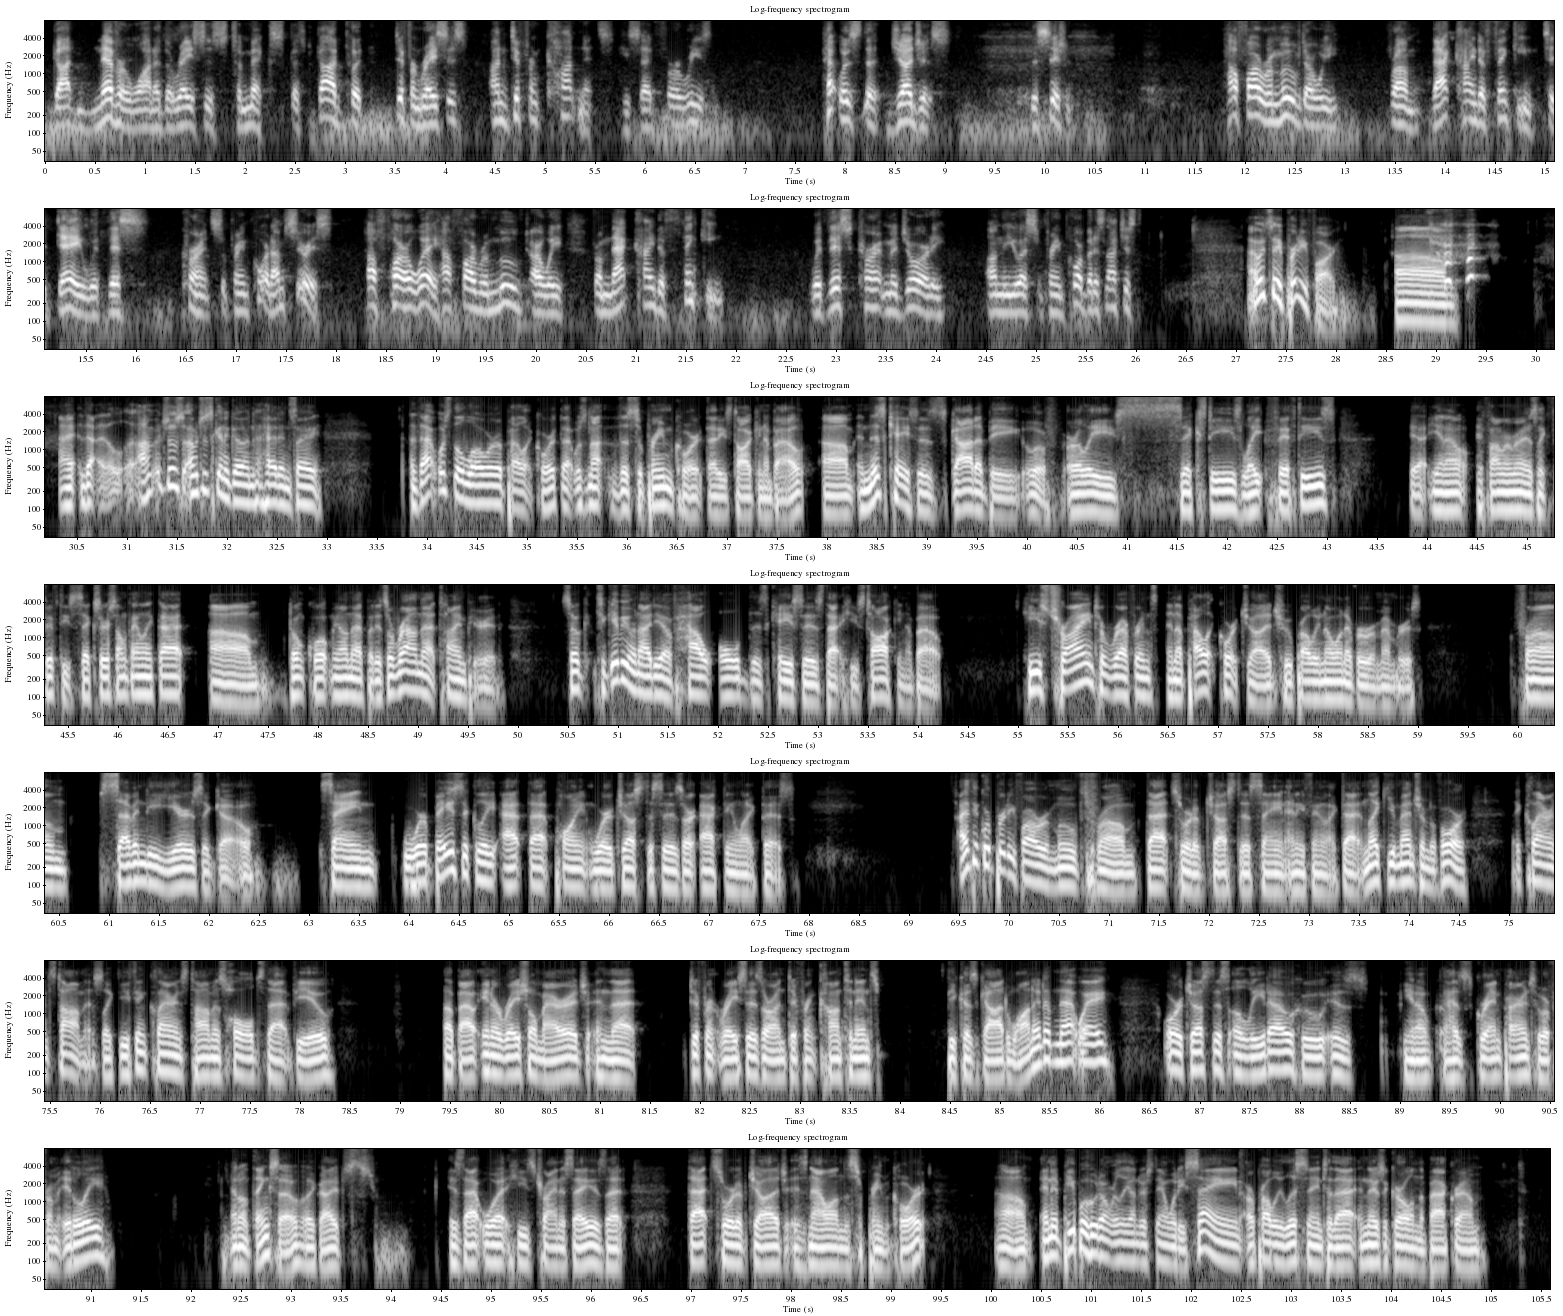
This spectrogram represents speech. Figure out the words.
God never wanted the races to mix because God put different races on different continents, he said, for a reason. That was the judge's decision. How far removed are we from that kind of thinking today with this current Supreme Court? I'm serious. How far away, how far removed are we from that kind of thinking with this current majority on the U.S. Supreme Court? But it's not just. I would say pretty far. Um, I, am just I'm just going to go ahead and say that was the lower appellate court. That was not the Supreme Court that he's talking about. Um, in this case, has got to be oof, early '60s, late '50s. Yeah, you know, if I remember, it's like '56 or something like that. Um, don't quote me on that, but it's around that time period. So, to give you an idea of how old this case is that he's talking about, he's trying to reference an appellate court judge who probably no one ever remembers from 70 years ago saying we're basically at that point where justices are acting like this. I think we're pretty far removed from that sort of justice saying anything like that. And like you mentioned before, like Clarence Thomas, like do you think Clarence Thomas holds that view about interracial marriage and that different races are on different continents because God wanted them that way? Or Justice Alito, who is, you know, has grandparents who are from Italy, I don't think so. Like, I is that what he's trying to say? Is that that sort of judge is now on the Supreme Court? Um, and then people who don't really understand what he's saying are probably listening to that. And there's a girl in the background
